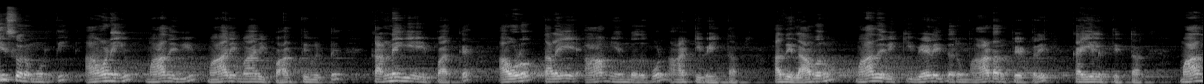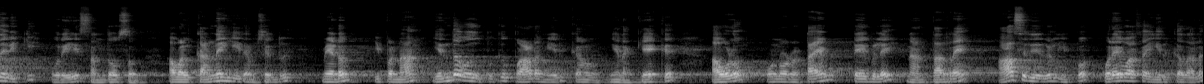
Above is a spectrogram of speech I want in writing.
ஈஸ்வரமூர்த்தி அவனையும் மாதவியும் மாறி மாறி பார்த்துவிட்டு கண்ணையை பார்க்க அவளோ தலையை ஆம் என்பது போல் ஆட்டி வைத்தார் அதில் அவரும் மாதவிக்கு வேலை தரும் ஆர்டர் பேப்பரில் கையெழுத்திட்டார் மாதவிக்கு ஒரே சந்தோஷம். அவள் கண்ணகியிடம் சென்று மேடம் இப்போ நான் எந்த வகுப்புக்கு பாடம் இருக்கணும் என கேட்க அவளோ உன்னோட டைம் டேபிளை நான் தர்றேன். ஆசிரியர்கள் இப்போ குறைவாக இருக்கதால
